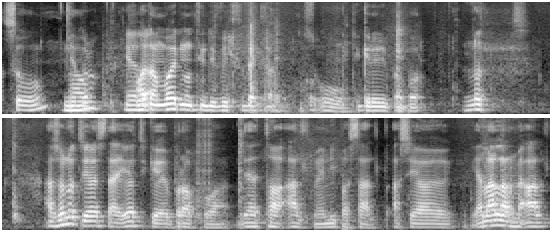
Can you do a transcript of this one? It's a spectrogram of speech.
Så, Det är ja. bra. Adam, vad är det någonting du vill förbättra? Alltså, oh. Tycker du är bra på? Något, alltså något jag, där, jag tycker jag är bra på, det är att ta allt med en nypa salt. Alltså jag, jag lallar med allt,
